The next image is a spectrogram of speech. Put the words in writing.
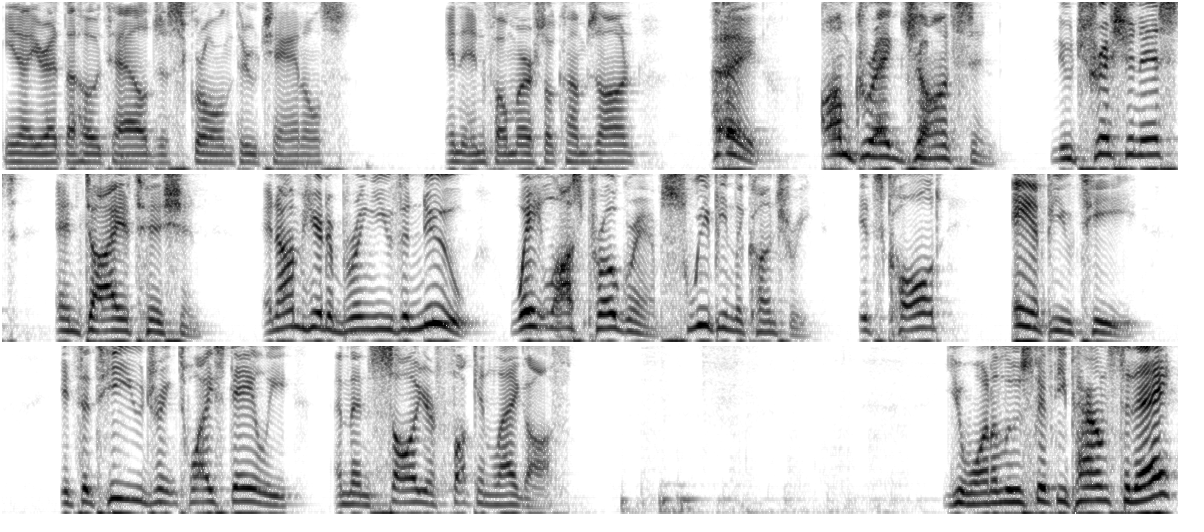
You know, you're at the hotel just scrolling through channels, an infomercial comes on. Hey, I'm Greg Johnson, nutritionist and dietitian, and I'm here to bring you the new weight loss program sweeping the country. It's called Amputee. It's a tea you drink twice daily and then saw your fucking leg off. You want to lose 50 pounds today?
